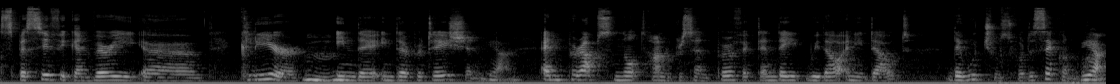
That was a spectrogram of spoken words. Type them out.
specific and very uh, clear in the interpretation Yeah. and perhaps not 100% perfect and they without any doubt they would choose for the second one Yeah.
